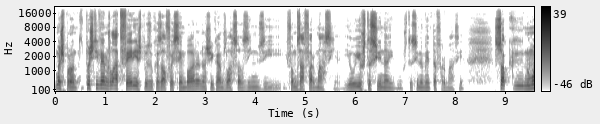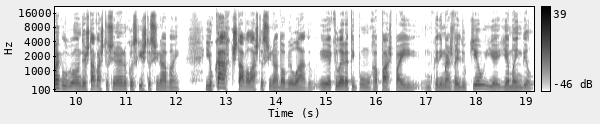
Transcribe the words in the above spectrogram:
Mas pronto, depois estivemos lá de férias, depois o casal foi-se embora, nós ficámos lá sozinhos e fomos à farmácia. Eu, eu estacionei no estacionamento da farmácia. Só que no ângulo onde eu estava a estacionar eu não conseguia estacionar bem. E o carro que estava lá estacionado ao meu lado, aquilo era tipo um rapaz para aí um bocadinho mais velho do que eu e a, e a mãe dele.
